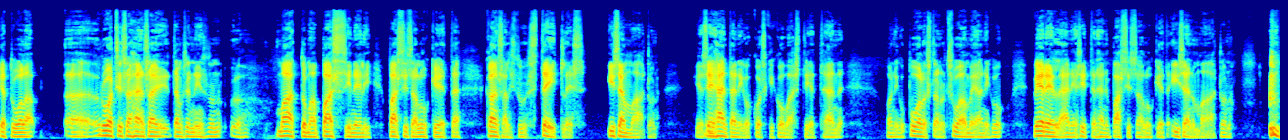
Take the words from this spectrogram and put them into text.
ja tuolla äh, Ruotsissa hän sai tämmöisen niin sanotun äh, maattoman passin, eli passissa lukee, että kansallistus stateless, isänmaaton. Ja se mm. häntä niin koski kovasti, että hän on niin puolustanut Suomea niin verellään ja sitten hänen passissaan lukee, että isänmaaton.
